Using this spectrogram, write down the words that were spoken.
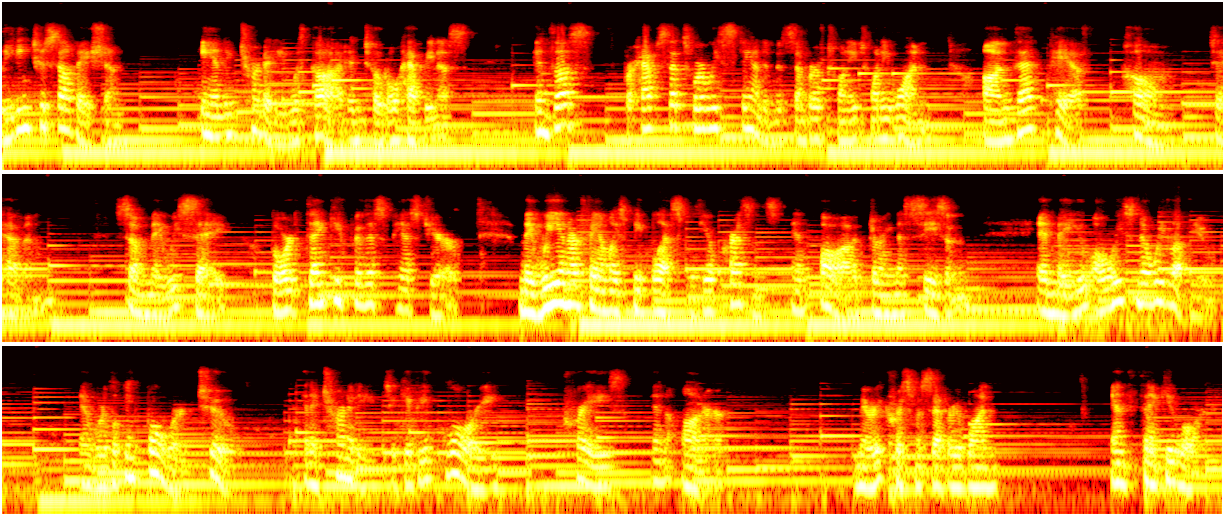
leading to salvation and eternity with God in total happiness. And thus, perhaps that's where we stand in December of 2021 on that path home to heaven. So may we say, Lord, thank you for this past year. May we and our families be blessed with your presence and awe during this season. And may you always know we love you. And we're looking forward to an eternity to give you glory praise, and honor. Merry Christmas, everyone, and thank you, Lord.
